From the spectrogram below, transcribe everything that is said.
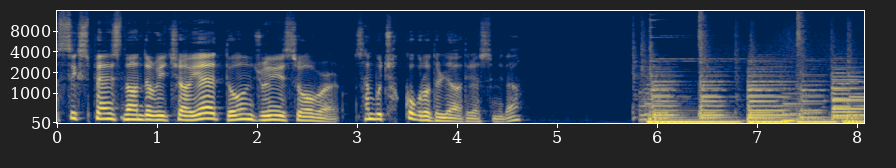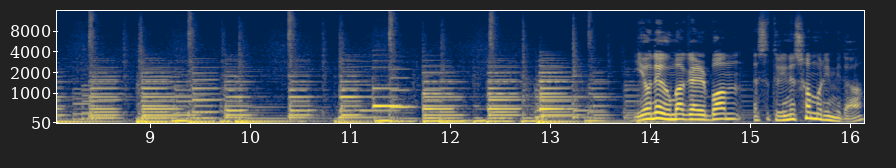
Sixpence None the Richer의 Don't Dream It's Over 3부 첫 곡으로 들려드렸습니다. 이현우의 음악 앨범에서 드리는 선물입니다.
